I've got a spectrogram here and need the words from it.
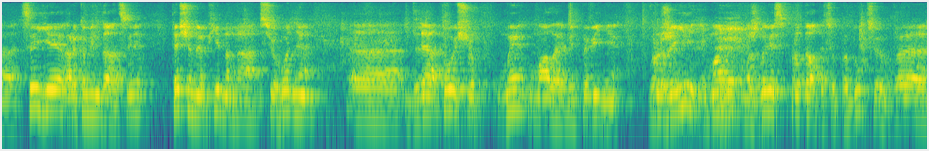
Е, Це є рекомендації, те, що необхідно на сьогодні е, для того, щоб ми мали відповідні врожаї і мали можливість продати цю продукцію в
